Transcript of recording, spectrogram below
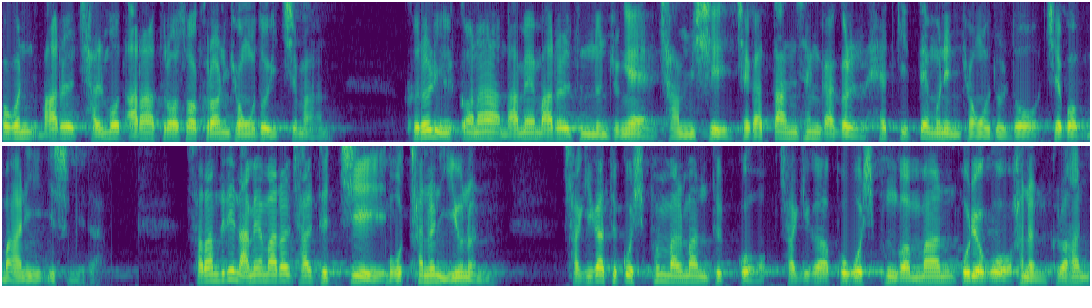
혹은 말을 잘못 알아들어서 그런 경우도 있지만 글을 읽거나 남의 말을 듣는 중에 잠시 제가 딴 생각을 했기 때문인 경우들도 제법 많이 있습니다. 사람들이 남의 말을 잘 듣지 못하는 이유는 자기가 듣고 싶은 말만 듣고 자기가 보고 싶은 것만 보려고 하는 그러한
